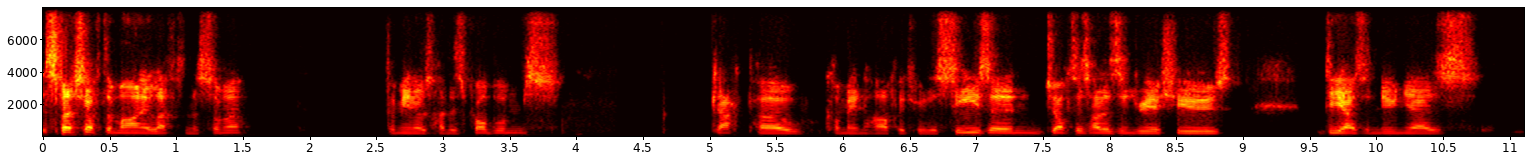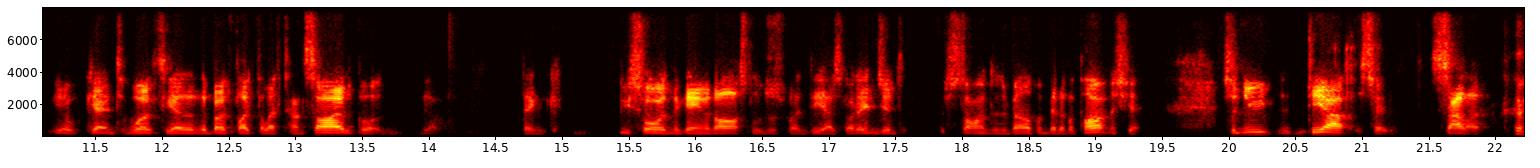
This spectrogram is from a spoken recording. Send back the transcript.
Especially after Mane left in the summer. Firmino's had his problems. Gakpo come in halfway through the season. Jota's had his injury issues. Diaz and Nunez, you know, getting to work together. They both like the left hand side, but you know, I think we saw in the game with Arsenal just when Diaz got injured, starting to develop a bit of a partnership. So new Diaz, so Salah, uh,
